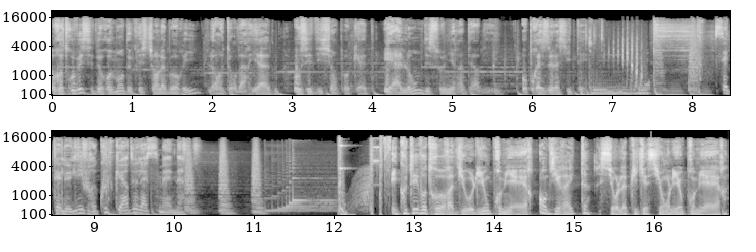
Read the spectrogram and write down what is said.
Retrouvez ces deux romans de Christian Laborie, Le retour d'Ariane, aux éditions Pocket et à l'ombre des souvenirs interdits, aux presses de la Cité. C'était le livre coup de cœur de la semaine. Écoutez votre radio Lyon Première en direct sur l'application Lyon Première,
